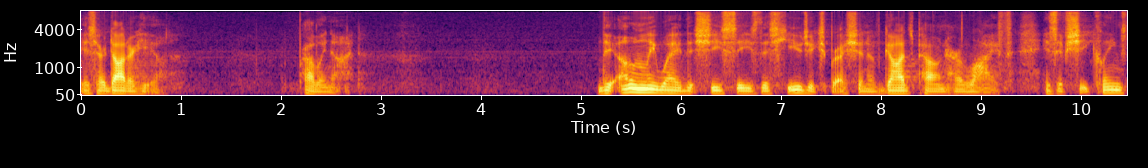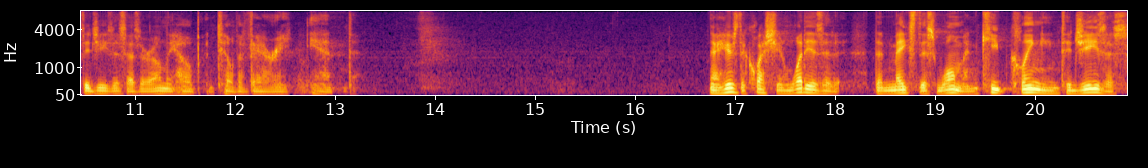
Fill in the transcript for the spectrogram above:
is her daughter healed? Probably not. The only way that she sees this huge expression of God's power in her life is if she clings to Jesus as her only hope until the very end. Now, here's the question what is it that makes this woman keep clinging to Jesus.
